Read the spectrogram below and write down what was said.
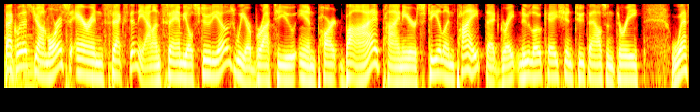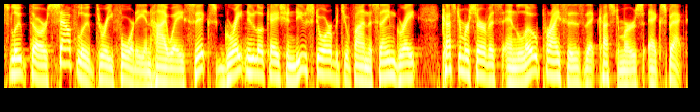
Back with us, John Morris, Aaron Sexton, the Allen Samuel Studios. We are brought to you in part by Pioneer Steel and Pipe, that great new location, 2003 West Loop or South Loop 340 and Highway 6. Great new location, new store, but you'll find the same great customer service and low prices that customers expect.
